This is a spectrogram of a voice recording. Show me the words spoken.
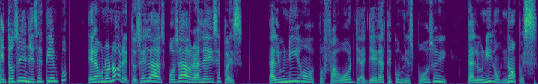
Entonces en ese tiempo era un honor, entonces la esposa de Abraham le dice, pues, dale un hijo, por favor, ya llégate con mi esposo y dale un hijo. No, pues,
